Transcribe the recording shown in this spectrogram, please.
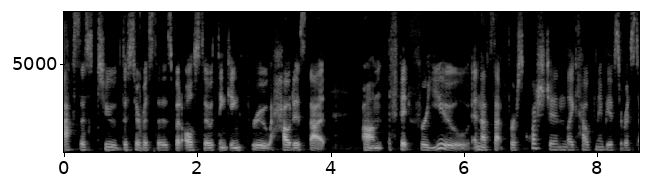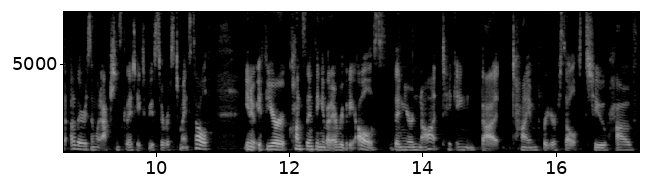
access to the services but also thinking through how does that um, fit for you? And that's that first question like, how can I be of service to others? And what actions can I take to be of service to myself? You know, if you're constantly thinking about everybody else, then you're not taking that time for yourself to have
